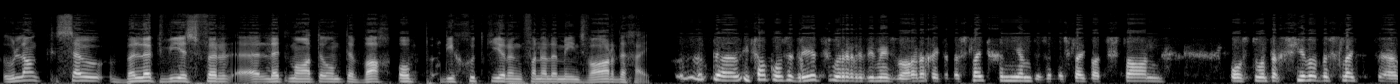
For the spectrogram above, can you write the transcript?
Hoe lank sou billik wees vir uh, lidmate om te wag op die goedkeuring van hulle menswaardigheid? Uh, ek sê ons het reeds oor die menswaardigheid 'n besluit geneem, dis 'n besluit wat staan ons 2007 besluit uh,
